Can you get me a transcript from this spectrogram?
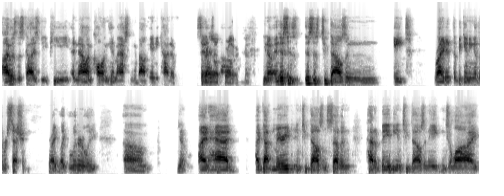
I was this guy's VP and now I'm calling him asking about any kind of sales. You know, and this is, this is 2008, right at the beginning of the recession, right? Like literally, um, you know, I'd had, I'd gotten married in 2007 had a baby in 2008 in July,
